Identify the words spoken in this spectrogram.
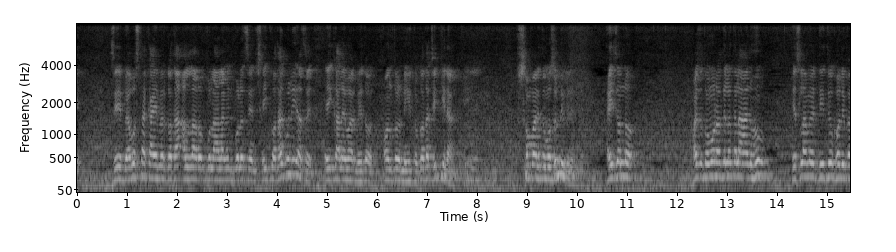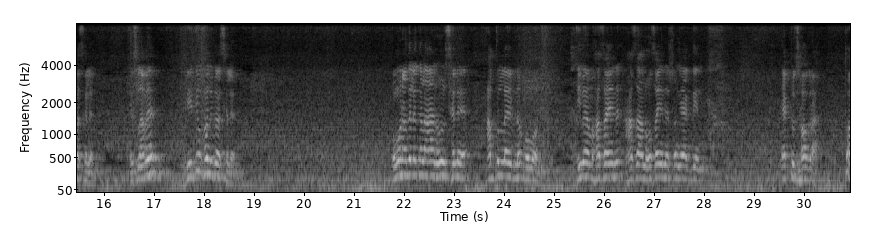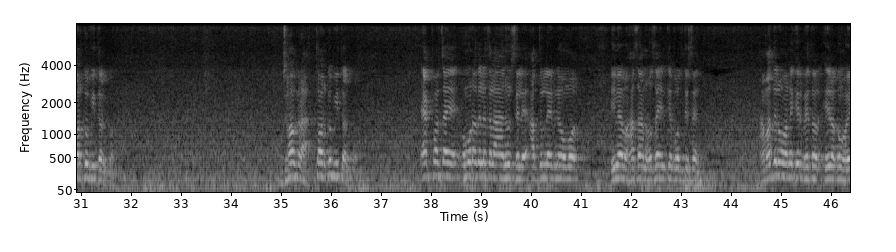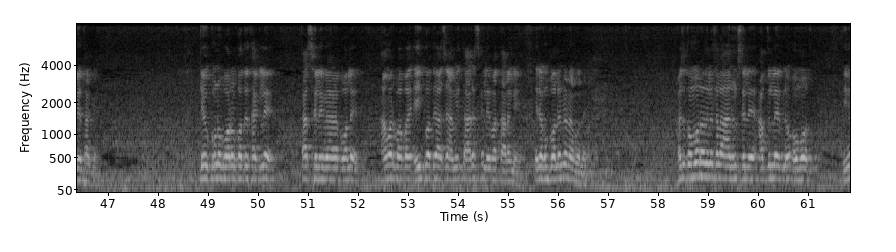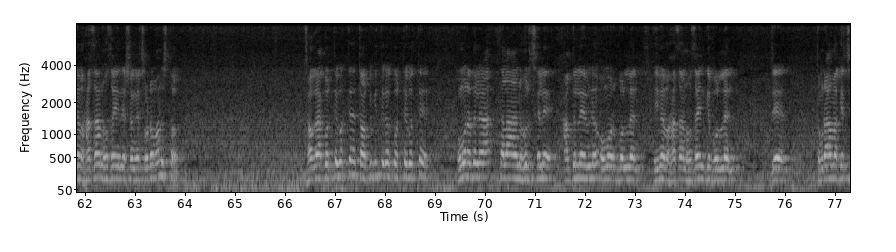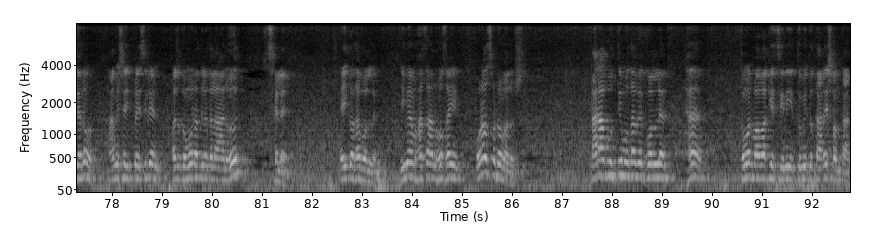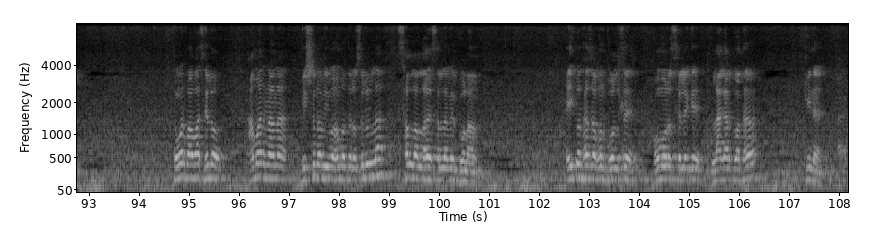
যে ব্যবস্থা কায়েমের কথা আল্লাহ রব্বুল আলমিন বলেছেন, সেই কথাগুলি আছে এই কালেমার ভেতর অন্তর্নিহিত। কথা ঠিক কিনা? সম্মানিত মুসল্লি এই জন্য হয়তো তোমর আদিল্লা আনহু ইসলামের দ্বিতীয় খলিফা ছিলেন। ইসলামের দ্বিতীয় খলিফা ছিলেন। ওমর আদিল্লা আনহুর ছেলে আবদুল্লাহ ইবনে ওমর। ইমাম হাসাইন, হাসান হোসাইনের সঙ্গে একদিন একটু ঝগড়া, তর্ক বিতর্ক। ঝগড়া, তর্ক বিতর্ক। এক পর্যায়ে ওমর আদুল্লাহ তালা আনহুর ছেলে আবদুল্লাহ ইবনে ওমর ইমাম হাসান হোসাইনকে বলতেছেন আমাদেরও অনেকের ভেতর এরকম হয়ে থাকে। কেউ কোনো বড় পদে থাকলে তার ছেলেমেয়েরা বলে, আমার বাবা এই পদে আছে, আমি তারে ছেলে বা তারে মেয়ে। এরকম বলে না না বলে। হয়তো ওমর আদুল্লাহ তালা আনহুর ছেলে আবদুল্লাহ ইবনে ওমর, ইমাম হাসান হোসাইনের সঙ্গে ছোট মানুষ তো। ঝগড়া করতে করতে, তর্ক বিতর্ক করতে করতে ওমর আদুল্লাহ তালা আনহুর ছেলে আবদুল্লাহ ইবনে ওমর বললেন, ইমাম হাসান হোসাইনকে বললেন যে, তোমরা আমাকে চেনো, আমি সেই প্রেসিডেন্ট হজরত ওমর আদুল্লাহ তালা আনহুর ছেলে। এই কথা বললেন। ইমাম হাসান হোসাইন, ওরাও ছোট মানুষ। তারা বুদ্ধি মোতাবেক বললেন হ্যাঁ তোমার বাবাকে চিনি, তুমি তো তারই সন্তান। তোমার বাবা ছিল আমার নানা বিশ্বনবী মোহাম্মদ রসুল্লাহ সাল্লাহ সাল্লামের গোলাম। এই কথা যখন বলছে, ওমর ছেলেকে লাগার কথা কি না?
